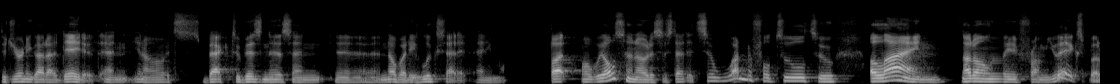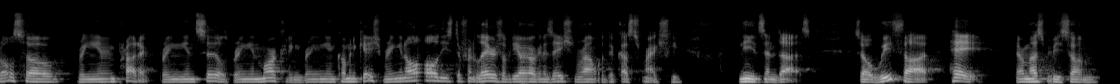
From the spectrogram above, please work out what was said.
the journey got outdated and you know it's back to business and uh, nobody looks at it anymore. But what we also notice is that it's a wonderful tool to align not only from UX, but also bringing in product, bringing in sales, bringing in marketing, bringing in communication, bringing in all these different layers of the organization around what the customer actually needs and does. So we thought, hey, there must be some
